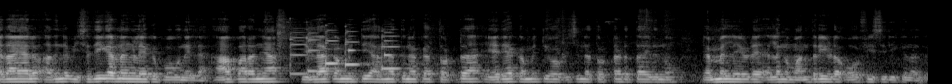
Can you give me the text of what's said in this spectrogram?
ഏതായാലും അതിന്റെ വിശദീകരണങ്ങളിലേക്ക് പോകുന്നില്ല. ആ പറഞ്ഞ ജില്ലാ കമ്മിറ്റി അംഗത്തിനൊക്കെ തൊട്ട ഏരിയ കമ്മിറ്റി ഓഫീസിന്റെ തൊട്ടടുത്തായിരുന്നു എം എൽ എയുടെ അല്ലെങ്കിൽ മന്ത്രിയുടെ ഓഫീസ് ഇരിക്കുന്നത്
